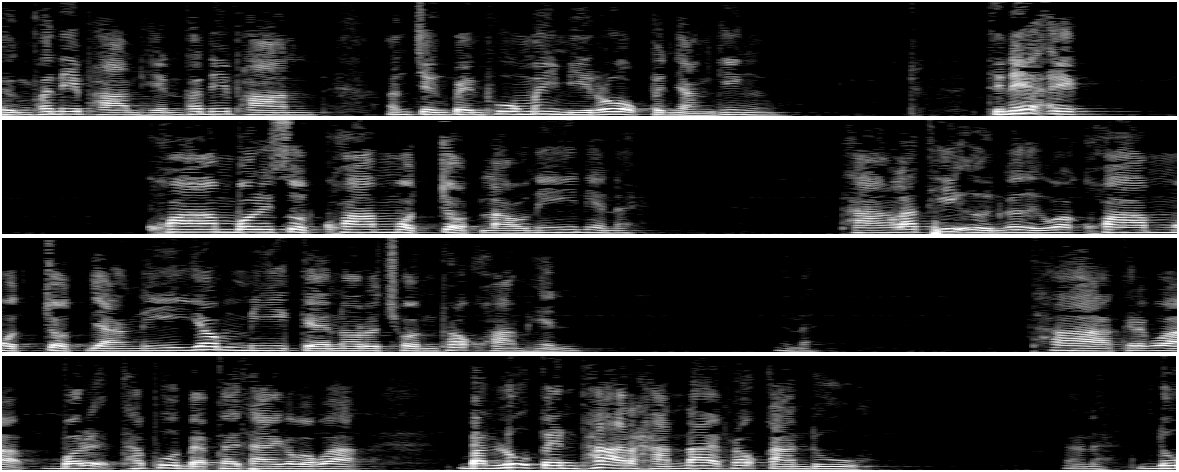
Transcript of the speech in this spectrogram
ถึงพระนิพพานเห็นพระนิพพานอันจึงเป็นผู้ไม่มีโรคเป็นอย่างยิ่ง ทีนี้ไอความบริสุทธิ์ความหมดจดเหล่านี้เนี่ยนะทางลัทธิอื่นก็ถือว่าความหมดจดอย่างนี้ย่อมมีแก่นรชน เพราะความเห็นนะถ้าเรียกว่าถ้าพูดแบบไทยๆก็บอกว่า บรรลุเป็นพระอรหันต์ได้ เพราะการดูนะดู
